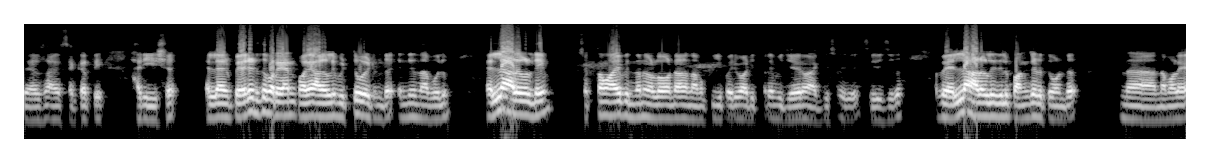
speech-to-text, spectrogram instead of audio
ദേവസ്വം സെക്രട്ടറി ഹരീഷ് എല്ലാവരും പേരെടുത്ത് പറയാൻ പല ആളുകൾ വിട്ടുപോയിട്ടുണ്ട്. എന്നിരുന്നാൽ പോലും എല്ലാ ആളുകളുടെയും ശക്തമായ പിന്തുണ ഉള്ളതുകൊണ്ടാണ് നമുക്ക് ഈ പരിപാടി ഇത്രയും വിജയകരമാക്കി സ്വീകരിച്ചത് അപ്പോൾ എല്ലാ ആളുകളും ഇതിൽ പങ്കെടുത്തുകൊണ്ട് നമ്മളെ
